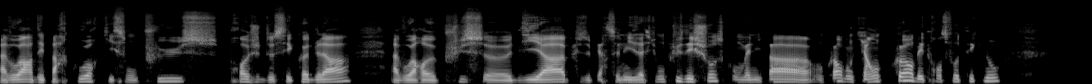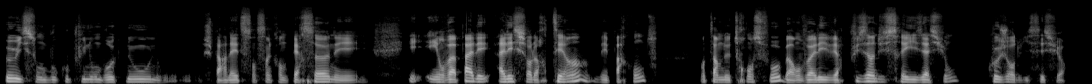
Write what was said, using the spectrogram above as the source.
avoir des parcours qui sont plus proches de ces codes-là, avoir plus d'IA, plus de personnalisation, plus des choses qu'on manie pas encore. Donc il y a encore des transfos techno. Eux, ils sont beaucoup plus nombreux que nous. Je parlais de 150 personnes et, et, on va pas aller, sur leur terrain, mais par contre, en termes de transfo, bah, on va aller vers plus d'industrialisation qu'aujourd'hui, c'est sûr.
